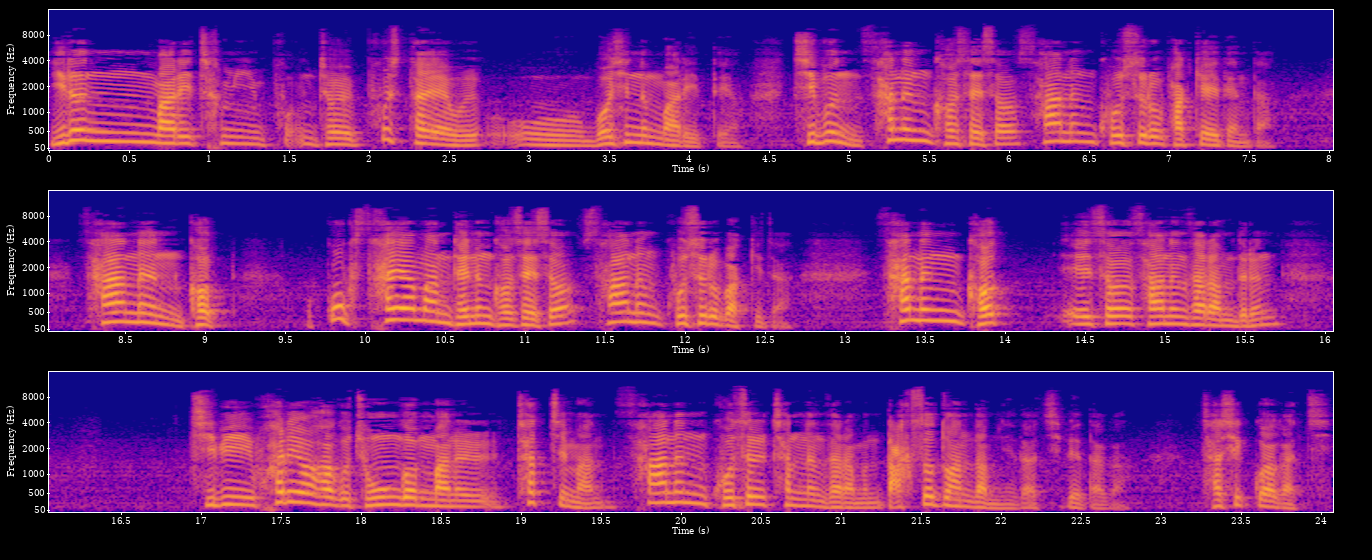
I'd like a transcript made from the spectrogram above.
이런 말이 참저 포스터에 멋있는 말이 있대요. 집은 사는 것에서 사는 곳으로 바뀌어야 된다. 사는 것, 꼭 사야만 되는 것에서 사는 곳으로 바뀌자. 사는 것에서 사는 사람들은 집이 화려하고 좋은 것만을 찾지만 사는 곳을 찾는 사람은 낙서도 한답니다. 집에다가. 자식과 같이.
